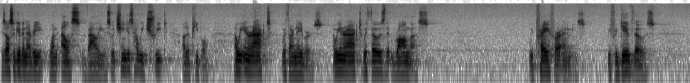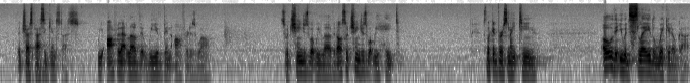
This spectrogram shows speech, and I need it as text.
he's also given everyone else value. So it changes how we treat other people, how we interact with our neighbors, how we interact with those that wrong us. We pray for our enemies. We forgive those that trespass against us. We offer that love that we have been offered as well. So it changes what we love. It also changes what we hate. Let's look at verse 19. Oh, that you would slay the wicked, O God.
